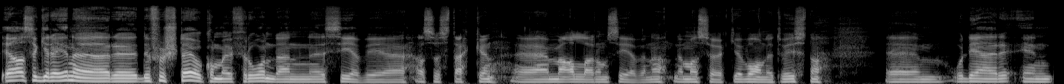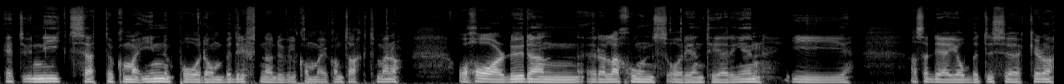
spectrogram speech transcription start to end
Ja, alltså grejen är, eh, det första är att komma ifrån den eh, CV, alltså stacken eh, med alla de CVna när man söker vanligtvis. Då. Ehm, Och det är en, ett unikt sätt att komma in på de bedrifterna du vill komma i kontakt med. Då. Och har du den relationsorienteringen i alltså det jobbet du söker då,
